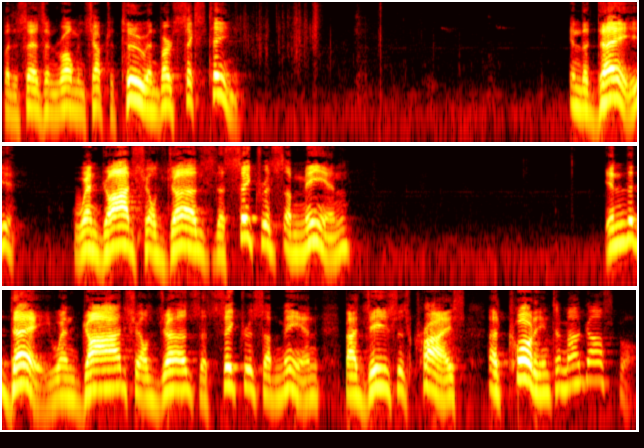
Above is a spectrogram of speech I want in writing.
But it says in Romans chapter 2 and verse 16 In the day when God shall judge the secrets of men, in the day when God shall judge the secrets of men by Jesus Christ according to my gospel.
